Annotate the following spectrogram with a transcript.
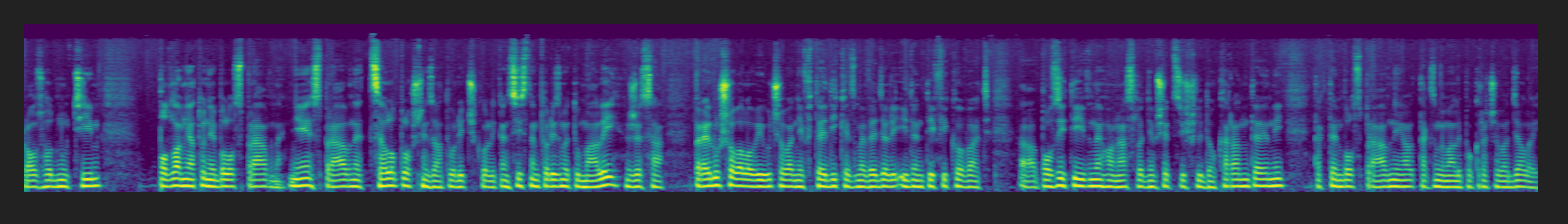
rozhodnutím podľa mňa to nebolo správne. Nie je správne celoplošne zatvoriť školy. Ten systém, ktorý sme tu mali, že sa prerušovalo vyučovanie vtedy, keď sme vedeli identifikovať pozitívneho a následne všetci šli do karantény, tak ten bol správny a tak sme mali pokračovať ďalej.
